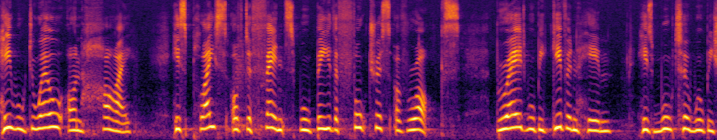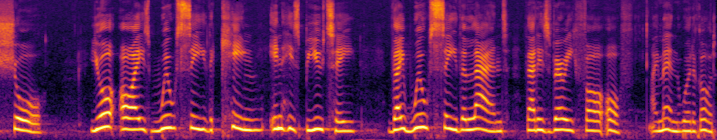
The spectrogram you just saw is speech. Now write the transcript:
he will dwell on high. His place of defense will be the fortress of rocks. Bread will be given him, his water will be sure. Your eyes will see the King in his beauty. They will see the land that is very far off. Amen. The word of God.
